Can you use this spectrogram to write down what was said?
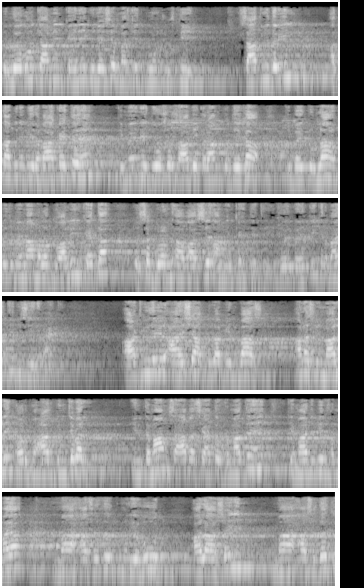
تو لوگوں کے آمین کہنے کی وجہ سے مسجد گونج اٹھتی۔ ساتویں دلیل، عطا بن نبی ربا کہتے ہیں کہ میں نے دو سو صحاب کرام کو دیکھا کہ بیت اللہ جب امام الدوالین کہتا تو سب بلند آواز سے آمین کہتے تھے۔ جو بحقی کی روایت ہے بھی روایت ہے۔ آٹھویں دلیل، عائشہ عبداللہ بن باس انس بن مالک اور معاذ بن جبل، ان تمام صحابہ سے آتے فرماتے ہیں کہ ہمارے نبی فرمایا، ما حسدت یہود علا شعیم ما حسدت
